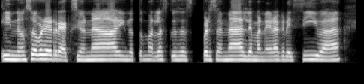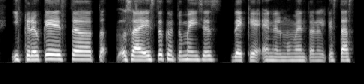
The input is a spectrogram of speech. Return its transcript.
y no sobre reaccionar y no tomar las cosas personal de manera agresiva. Y creo que esto, o sea, esto que tú me dices de que en el momento en el que estás,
